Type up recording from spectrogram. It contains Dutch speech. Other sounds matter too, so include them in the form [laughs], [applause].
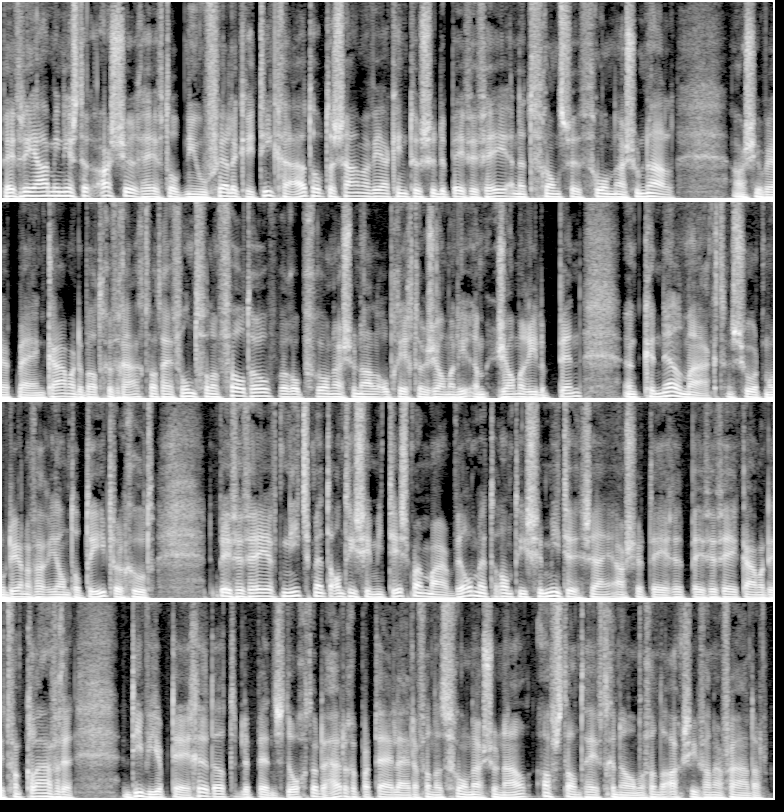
PvdA-minister Ascher heeft opnieuw felle kritiek geuit... op de samenwerking tussen de PVV en het Franse Front National. Ascher werd bij een Kamerdebat gevraagd wat hij vond van een foto... waarop Front National-oprichter Jean-Marie Le Pen een knel maakt. Een soort moderne variant op de Hitlergroet. De PVV heeft niets met antisemitisme, maar wel met antisemieten... zei Ascher tegen PVV-kamerlid van Klaveren. Die wierp tegen dat Le Pens dochter, de huidige partijleider van het Front National... afstand heeft genomen van de van haar vader.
